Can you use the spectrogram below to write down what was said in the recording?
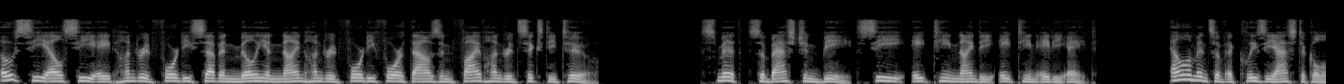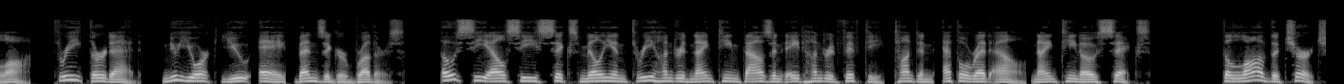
OCLC 847944562. Smith, Sebastian B. C. 1890 1888. Elements of Ecclesiastical Law. 3 3rd ed. New York U. A. Benziger Brothers. OCLC 6319850, Taunton, Ethelred L. 1906. The Law of the Church,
